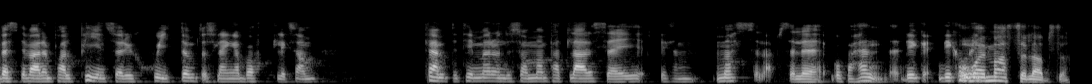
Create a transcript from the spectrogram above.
bäst i världen på alpin så är det ju skitdumt att slänga bort liksom 50 timmar under sommaren på att lära sig liksom, muscle ups eller gå på händer. Det, det och vad är muscle ups då?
